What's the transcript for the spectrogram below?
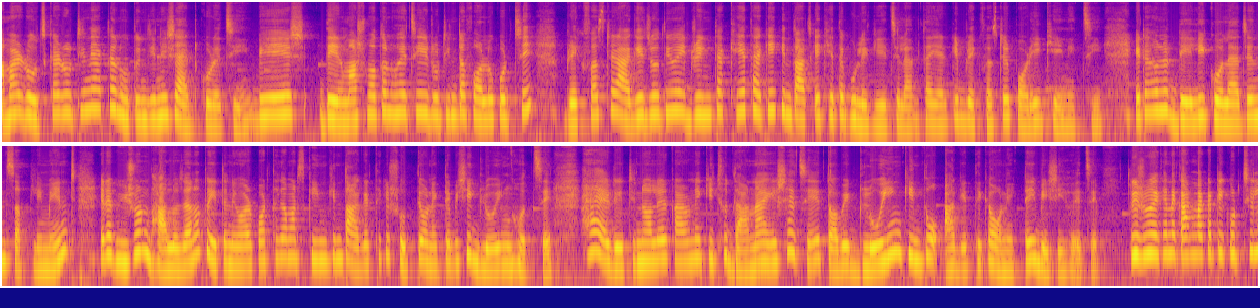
আমার রোজকার রুটিনে একটা নতুন জিনিস অ্যাড করেছি। বেশ দেড় মাস মতন হয়েছে এই রুটিনটা ফলো করছি। ব্রেকফাস্টের আগে যদিও এই ড্রিঙ্কটা খেয়ে থাকি, কিন্তু আজকে খেতে ভুলে গিয়েছিলাম, তাই আর কি ব্রেকফাস্টের পরেই খেয়ে নিচ্ছি। এটা হলো ডেলি কোলাজেন সাপ্লিমেন্ট এটা ভীষণ ভালো, জানো তো? এটা নেওয়ার পর থেকে আমার স্কিন কিন্তু আগের থেকে সত্যি অনেকটা বেশি গ্লোয়িং হচ্ছে। হ্যাঁ রেটিনলের কারণে কিছু দানা এসেছে, তবে গ্লোয়িং কিন্তু আগের থেকে অনেকটাই বেশি হয়েছে। কৃষ্ণ এখানে কান্নাকাটি করছিল,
